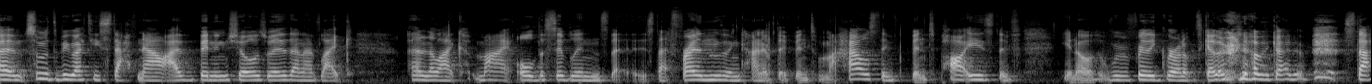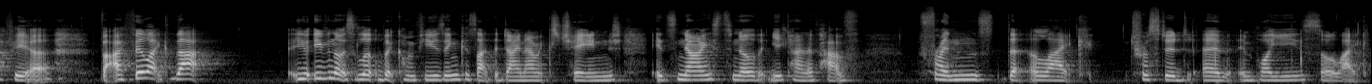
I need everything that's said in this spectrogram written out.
um, some of the BYT staff now I've been in shows with, and I've like, and like my older siblings, that it's their friends, and kind of they've been to my house, they've been to parties, they've, you know, we've really grown up together and now the kind of staff here. But I feel like that, even though it's a little bit confusing because like the dynamics change, it's nice to know that you kind of have friends that are like trusted um, employees. So like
